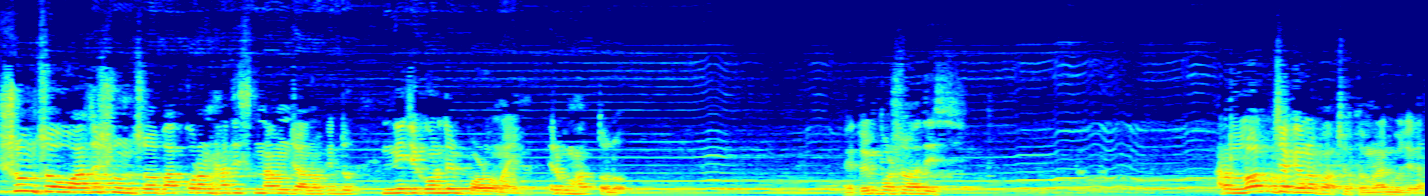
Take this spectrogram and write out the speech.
শুনছো, ওয়াজে শুনছো বা কোরআন, হাদিস, নাম জানো, কিন্তু নিজে কোনোদিন পড়ো নাই। এরকম হাত তোলো। তুমি পড়ছো হাদিস। আর লজ্জা কেন পাচ্ছ তোমরা আমি বুঝি না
